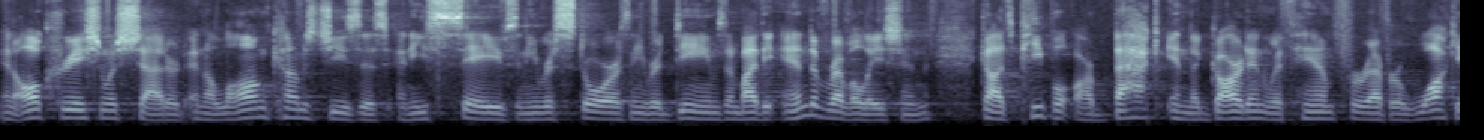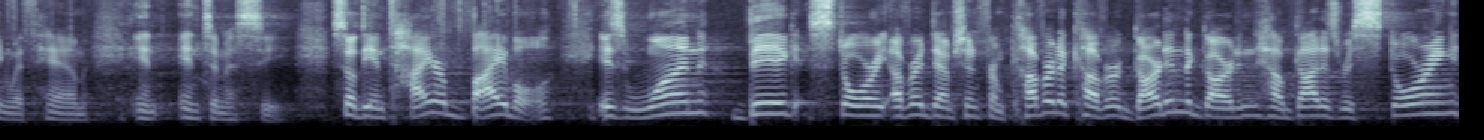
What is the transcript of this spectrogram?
and all creation was shattered. And along comes Jesus, and he saves, and he restores, and he redeems. And by the end of Revelation, God's people are back in the garden with him forever, walking with him in intimacy. So the entire Bible is one big story of redemption from cover to cover, garden to garden, how God is restoring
